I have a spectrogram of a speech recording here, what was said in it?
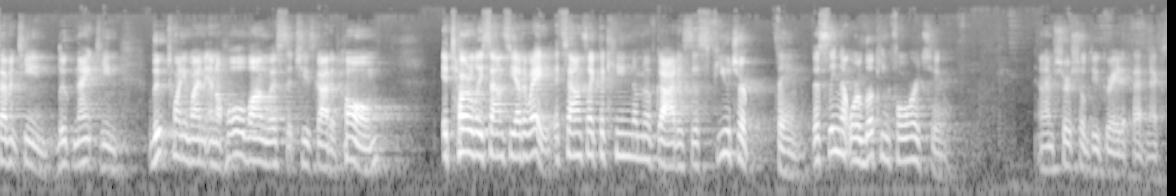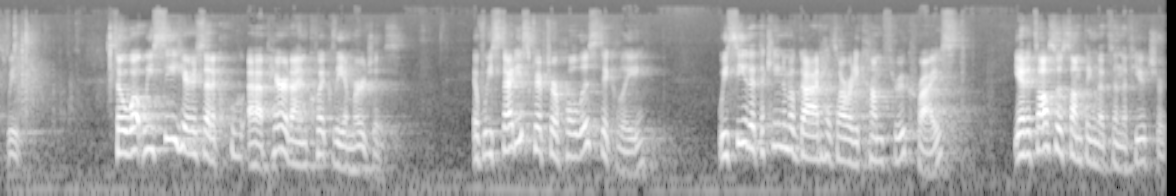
17, Luke 19, Luke 21, and a whole long list that she's got at home, it totally sounds the other way. It sounds like the kingdom of God is this future thing, this thing that we're looking forward to. And I'm sure she'll do great at that next week. So, what we see here is that a, a uh, paradigm quickly emerges. If we study Scripture holistically, we see that the kingdom of God has already come through Christ, yet it's also something that's in the future.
